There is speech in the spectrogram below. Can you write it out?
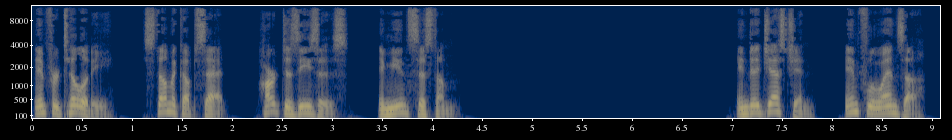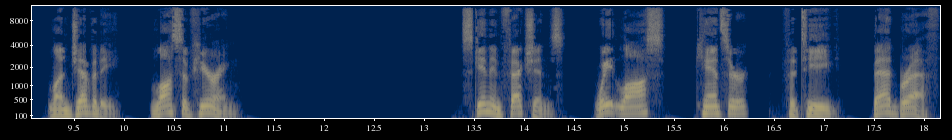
infertility, stomach upset, heart diseases, immune system. Indigestion, influenza, longevity, loss of hearing. Skin infections, weight loss, cancer, fatigue, bad breath.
